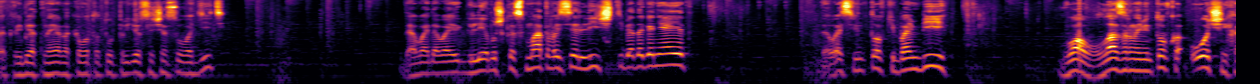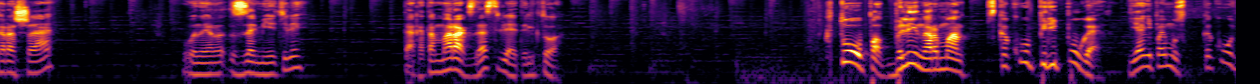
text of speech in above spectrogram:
Так, ребят, наверное, кого-то тут придется сейчас уводить. Давай, давай, Глебушка, сматывайся. Лич тебя догоняет. Давай с винтовки бомби. Вау, лазерная винтовка очень хороша. Вы, наверное, заметили. Так, а там Маракс, да, стреляет или кто? Кто упал? Блин, Арман, с какого перепуга? Я не пойму, с какого...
